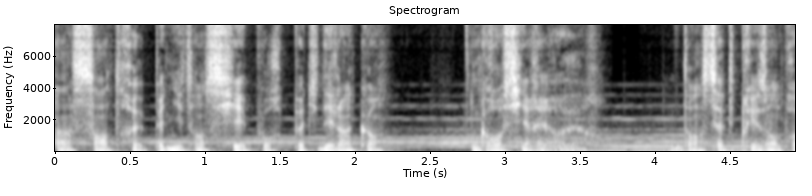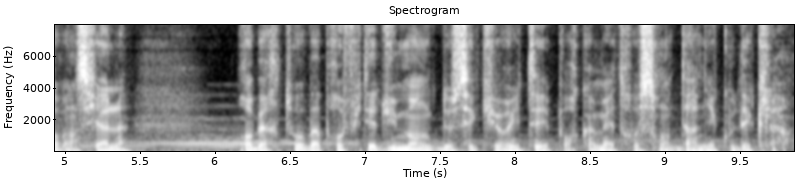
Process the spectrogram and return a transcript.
un centre pénitentiaire pour petits délinquants. Grossière erreur. Dans cette prison provinciale, Roberto va profiter du manque de sécurité pour commettre son dernier coup d'éclat.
